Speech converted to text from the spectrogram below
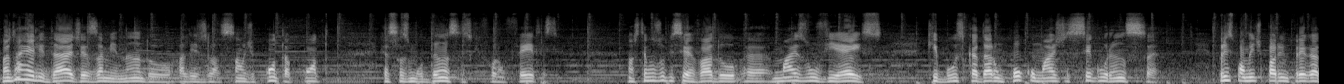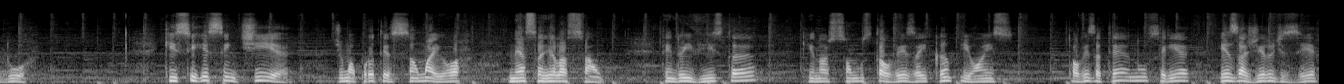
mas na realidade, examinando a legislação de ponta a ponta, essas mudanças que foram feitas, nós temos observado uh, mais um viés que busca dar um pouco mais de segurança, principalmente para o empregador, que se ressentia de uma proteção maior nessa relação, tendo em vista que nós somos talvez aí campeões, talvez até não seria exagero dizer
